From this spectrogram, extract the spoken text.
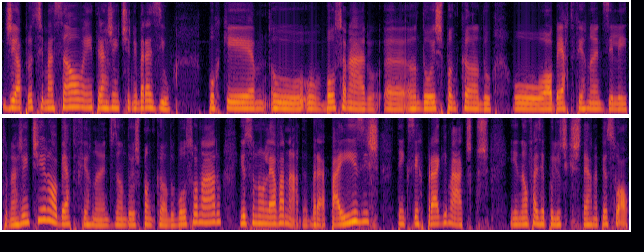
de aproximação entre Argentina e Brasil porque o, o Bolsonaro uh, andou espancando o Alberto Fernandes eleito na Argentina, o Alberto Fernandes andou espancando o Bolsonaro, isso não leva a nada. Países têm que ser pragmáticos e não fazer política externa pessoal.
